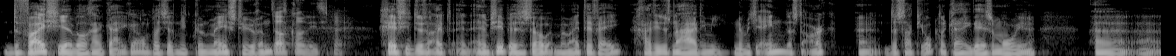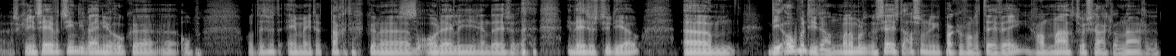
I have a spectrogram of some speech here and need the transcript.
device je wil gaan kijken, omdat je dat niet kunt meesturen, Dat kan niet. Nee. geeft hij dus uit. En, en in principe is het zo, bij mijn tv gaat hij dus naar HDMI nummertje 1, dat is de ARC. Daar staat hij op. Dan krijg ik deze mooie eh eh screensaver te zien, die wij nu ook op, wat is het, 1,80 meter kunnen beoordelen hier in deze, in deze studio. Ehm, die opent hij dan, maar dan moet ik nog steeds de afstandsbediening pakken van de tv, handmatig terugschakelen naar het-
